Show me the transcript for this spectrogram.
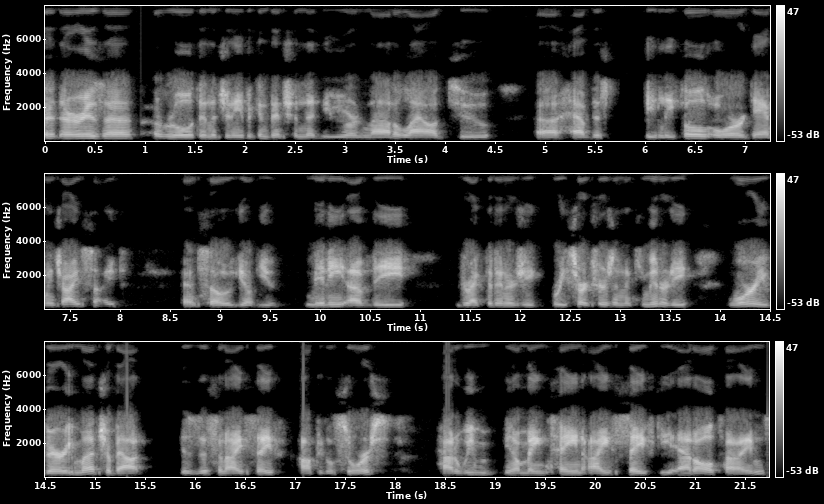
there, there is a, a rule within the Geneva Convention that you are not allowed to uh, have this be lethal or damage eyesight. And so, you know, you many of the directed energy researchers in the community worry very much about is this an eye safe optical source? How do we, you know, maintain eye safety at all times?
